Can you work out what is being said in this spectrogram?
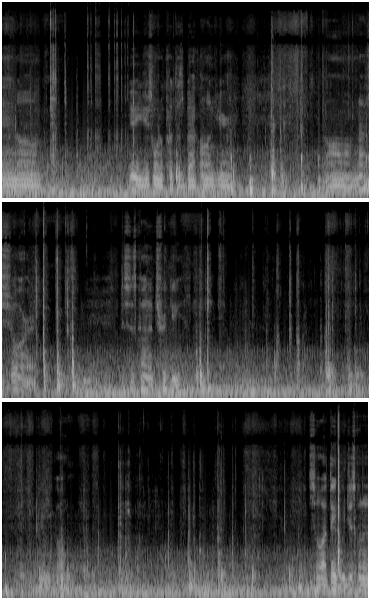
and um, yeah you just want to put this back on here um, I'm not sure this is kind of tricky we go so I think we're just gonna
